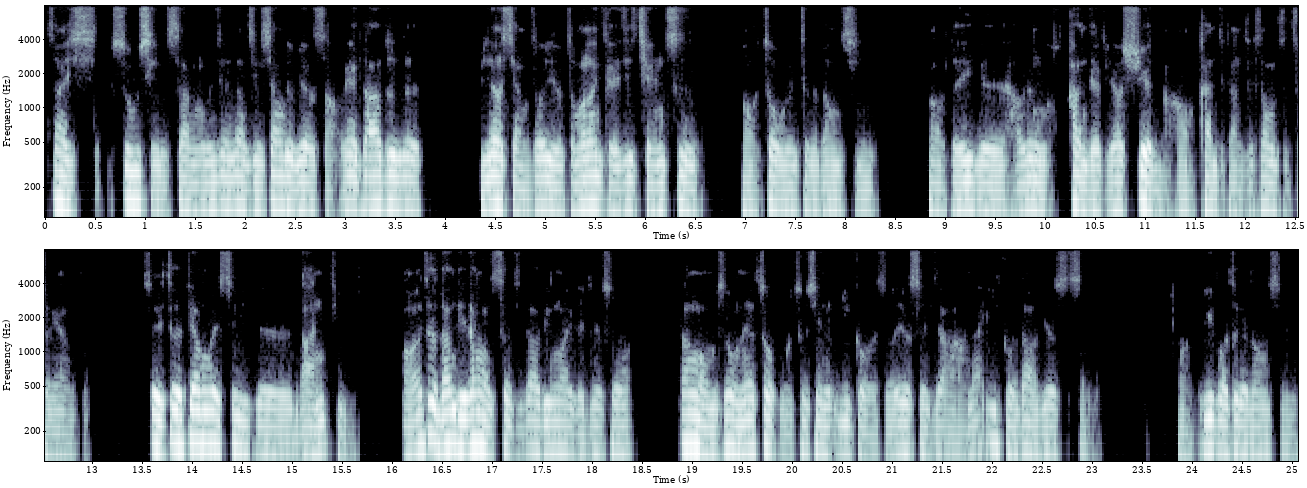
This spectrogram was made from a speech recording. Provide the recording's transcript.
在书写上、文件上其实相对比较少，因为大家都是比较想说有什么人可以去诠释哦，作为这个东西哦的一个好像看起来比较炫嘛，哈，看着感觉上是这样子。所以这个定位是一个难题，而这个难题当然涉及到另外一个，就是说，当我们说我们要做辅助性的 ego 的时候，又涉及到啊，那 ego 到底又是什么？啊，ego 这个东西，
